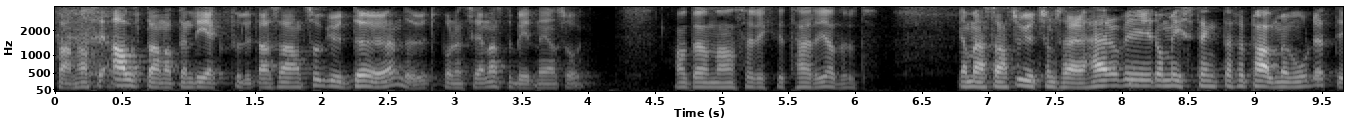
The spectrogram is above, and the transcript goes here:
Fan, han ser allt annat än lekfull ut. Alltså han såg ju döende ut på den senaste bilden jag såg. Ja, den han ser riktigt härjad ut. Ja men alltså han såg ut som så här, här har vi de misstänkta för Palmemordet. Det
